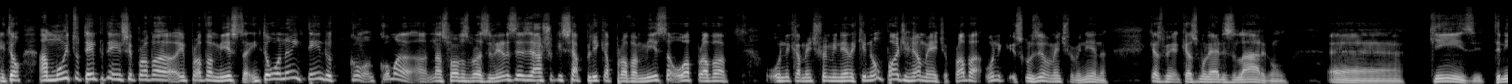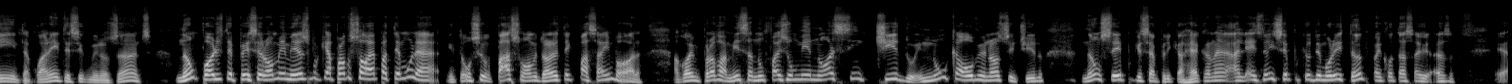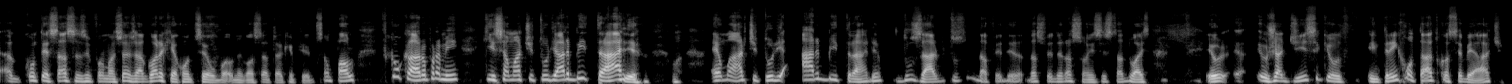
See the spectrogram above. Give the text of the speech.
Então, há muito tempo tem isso em prova, em prova mista. Então, eu não entendo como, como a, nas provas brasileiras eles acham que se aplica a prova mista ou a prova unicamente feminina, que não pode realmente. A prova exclusivamente feminina, que as, que as mulheres largam, é, 15, 30, 45 minutos antes, não pode ter pacer homem mesmo, porque a prova só é para ter mulher. Então, se passa um homem do lado, ele tem que passar e ir embora. Agora, em prova mista, não faz o menor sentido, e nunca houve o menor sentido. Não sei porque se aplica a regra, né? Aliás, nem sei porque eu demorei tanto para essa, essa, é, contestar essas informações. Agora que aconteceu o negócio da Track Field de São Paulo, ficou claro para mim que isso é uma atitude arbitrária. É uma atitude arbitrária dos árbitros da federa das federações estaduais. Eu, eu já disse que eu entrei em contato com a CBAT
